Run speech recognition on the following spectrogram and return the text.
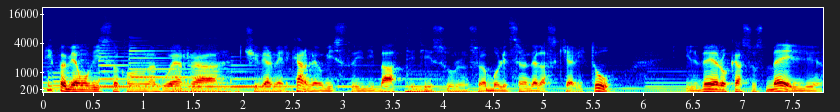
E poi abbiamo visto con la guerra civile americana, abbiamo visto i dibattiti sul, sull'abolizione della schiavitù, il vero casus belli,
